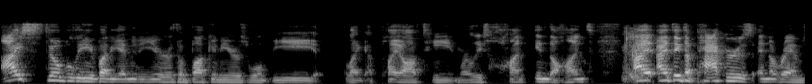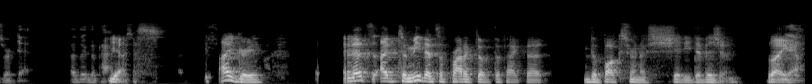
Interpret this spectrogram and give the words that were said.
I still believe by the end of the year the Buccaneers will be like a playoff team or at least hunt in the hunt. I, I think the Packers and the Rams are dead. I think the Packers. Yes, I agree, and that's I, to me that's a product of the fact that the Bucks are in a shitty division. Like Yeah.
